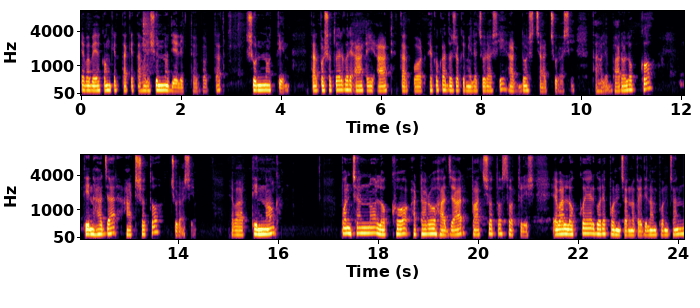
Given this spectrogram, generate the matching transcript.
এভাবে এক অঙ্কের থাকে, তাহলে শূন্য দিয়ে লিখতে হবে, অর্থাৎ শূন্য তিন। তারপর সতেরোর ঘরে আট, এই আট, তারপর এককা দশকে মিলে চুরাশি আট দশ, চার, চুরাশি। তাহলে বারো লক্ষ তিন হাজার আটশত চুরাশি। এবার তিন নং। পঞ্চান্ন লক্ষ আঠারো হাজার পাঁচশত ছত্রিশ। এবার লক্ষ এর গড়ে পঞ্চান্ন, তাই দিলাম পঞ্চান্ন।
